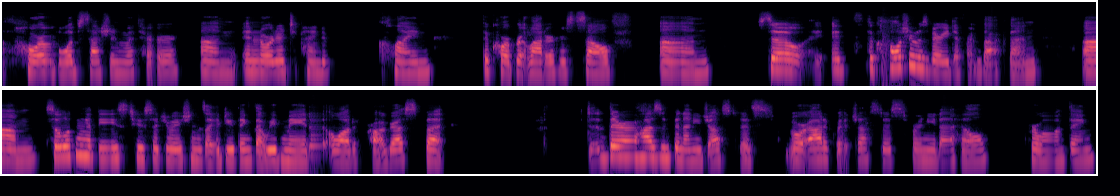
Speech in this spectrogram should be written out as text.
horrible obsession with her um in order to kind of climb the corporate ladder herself um so it's the culture was very different back then um, so looking at these two situations, I do think that we've made a lot of progress, but there hasn't been any justice or adequate justice for Anita Hill, for one thing.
